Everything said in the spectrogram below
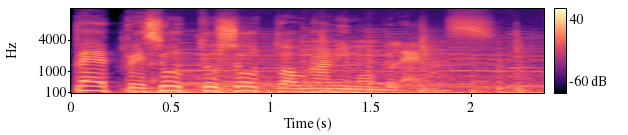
Peppe sotto sotto ha un animo glance.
